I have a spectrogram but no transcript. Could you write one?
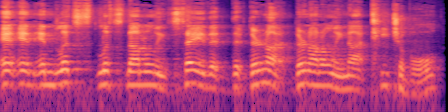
and, and, and let's let's not only say that that they're not they're not only not teachable,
